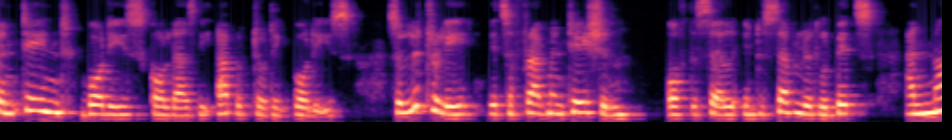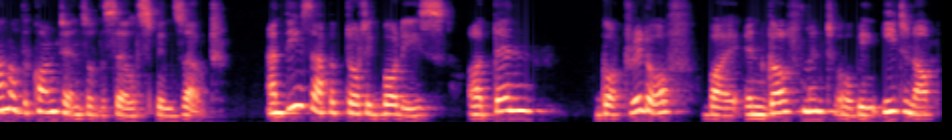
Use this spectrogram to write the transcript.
contained bodies called as the apoptotic bodies. So literally, it's a fragmentation of the cell into several little bits and none of the contents of the cell spills out. And these apoptotic bodies are then got rid of by engulfment or being eaten up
